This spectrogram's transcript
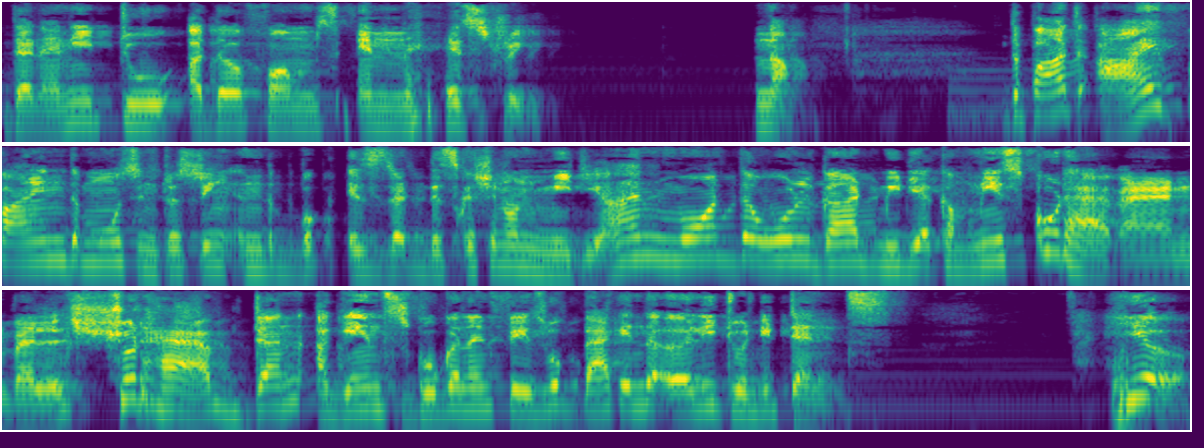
than any two other firms in history. Now, the part I find the most interesting in the book is the discussion on media and what the old guard media companies could have and well should have done against Google and Facebook back in the early 2010s. Here,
